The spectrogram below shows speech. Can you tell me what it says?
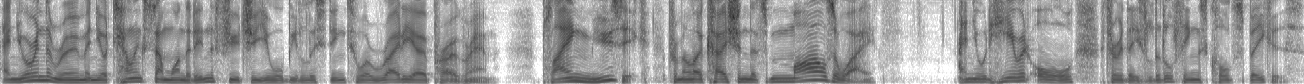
And you're in the room and you're telling someone that in the future you will be listening to a radio program, playing music from a location that's miles away, and you would hear it all through these little things called speakers.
